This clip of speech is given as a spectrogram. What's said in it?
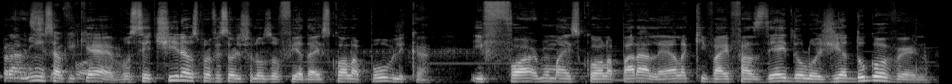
Para mim, sabe o que, que é? Você tira os professores de filosofia da escola pública e forma uma escola paralela que vai fazer a ideologia do governo.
